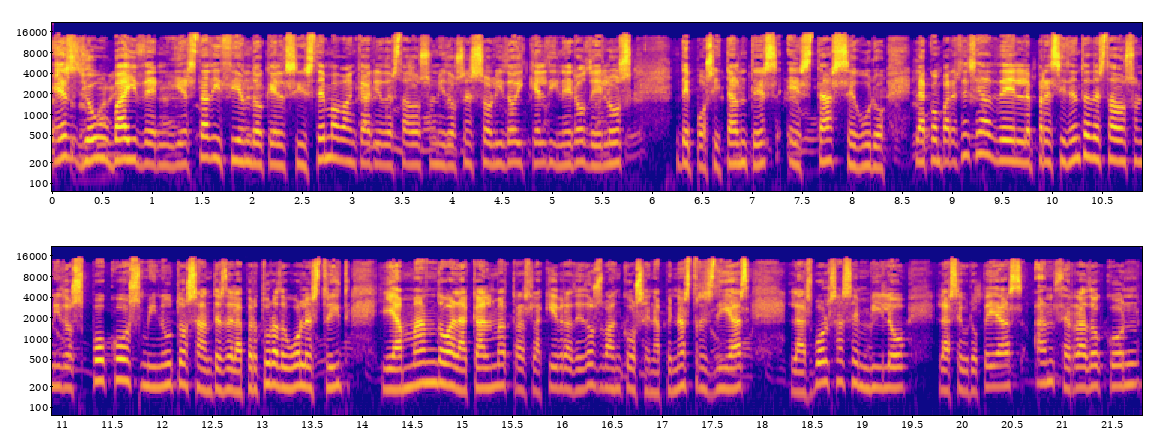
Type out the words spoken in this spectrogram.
Es Joe Biden y está diciendo que el sistema bancario de Estados Unidos es sólido y que el dinero de los depositantes está seguro. La comparecencia del presidente de Estados Unidos pocos minutos antes de la apertura de Wall Street, llamando a la calma tras la quiebra de dos bancos en apenas tres días, las bolsas en vilo, las europeas han cerrado con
